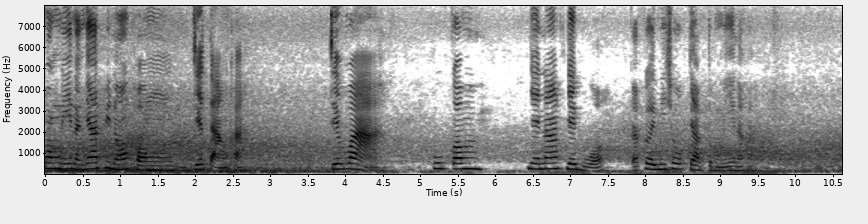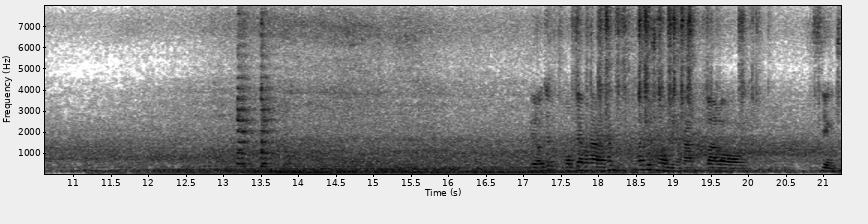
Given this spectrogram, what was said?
มองนี้นันญาติพี่น้องของเจ๊ตังค่ะ เจ๊ว่าผู้กอมยายนาคยายบัว ก็เคยมีโชคจากตรงนี้นะคะ เดี๋ยวจะผมจะพาท่านท่านผู้ชมนะครับมาลองเสี่ยงโช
